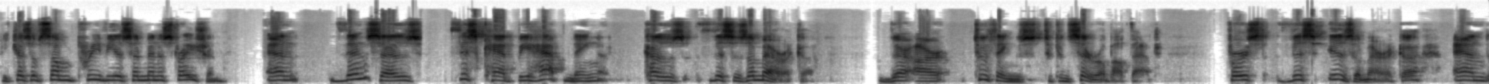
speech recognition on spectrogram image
because of some previous administration and then says, This can't be happening because this is America. There are two things to consider about that. First, this is America, and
